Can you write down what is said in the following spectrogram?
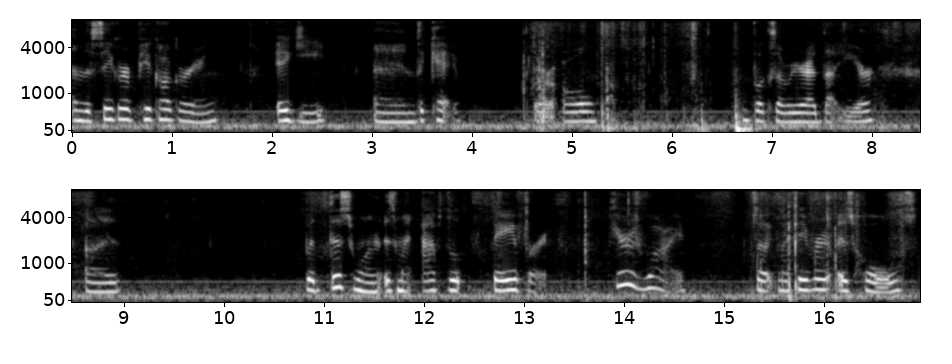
and the Secret Peacock Ring, Iggy, and The Cave. They're all books that we read that year. Uh, but this one is my absolute favorite. Here's why. So my favorite is Holes.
